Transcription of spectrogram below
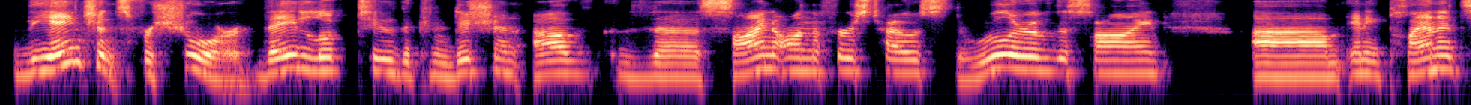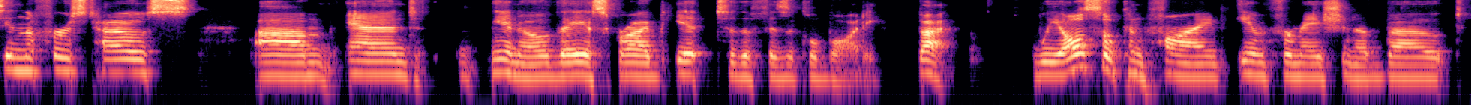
the ancients for sure they look to the condition of the sign on the first house the ruler of the sign um, any planets in the first house um, and you know they ascribed it to the physical body. But we also can find information about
